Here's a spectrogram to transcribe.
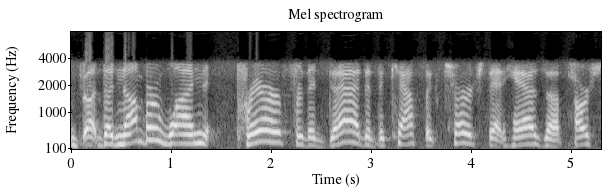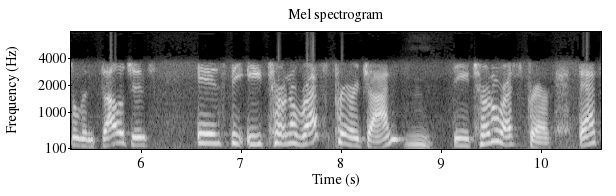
The number one prayer for the dead of the Catholic Church that has a partial indulgence is the eternal rest prayer, John. Mm. The eternal rest prayer. That's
